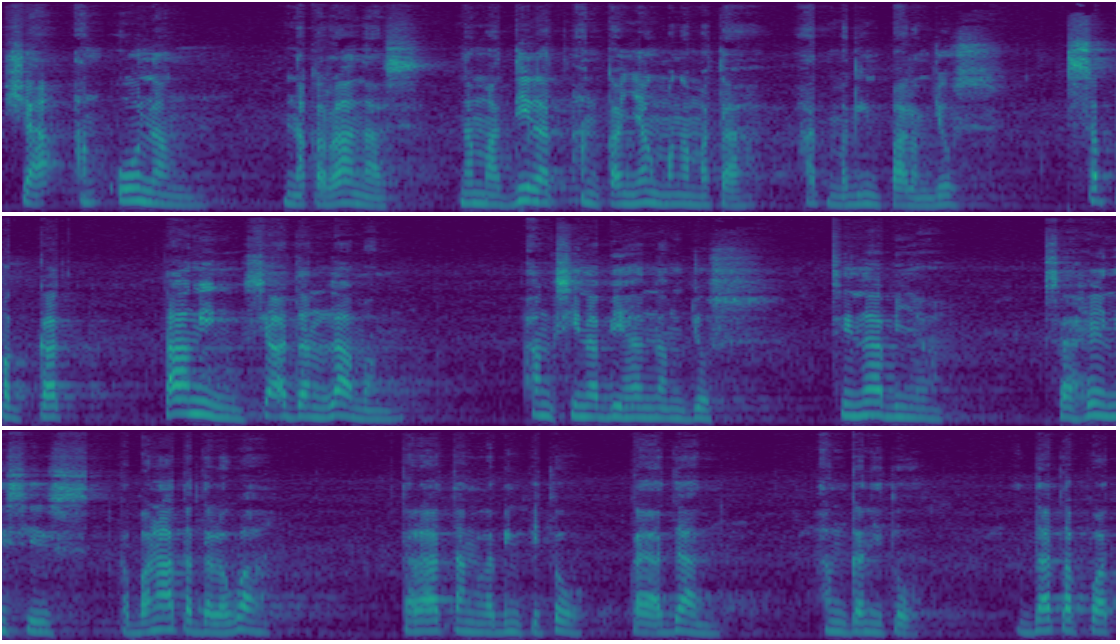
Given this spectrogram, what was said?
Siya ang unang nakaranas na madilat ang kanyang mga mata at maging parang Diyos. Sapagkat tanging si Adan lamang ang sinabihan ng Diyos. Sinabi niya sa Genesis Kabanata 2, talatang 17, kay Adan, ang ganito, Datapwat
